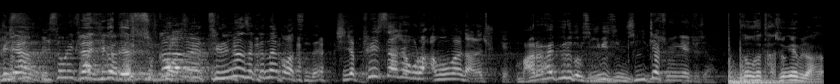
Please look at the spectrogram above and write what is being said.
그냥 이 소리 그냥 이거 내 숟가락을 들면서 끝날 것 같은데? 진짜 필사적으로 아무 말도 안 해줄게. 말을 할 필요도 없이 이미 지금 진짜 조용히 해주자. 우선 우선 다 조용히 해보자.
